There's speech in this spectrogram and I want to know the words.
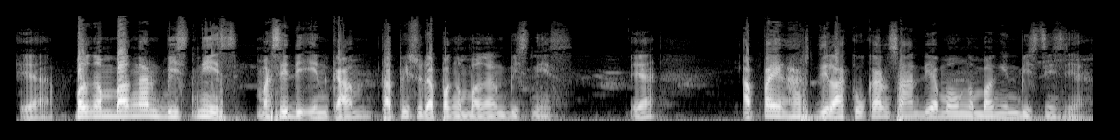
ya pengembangan bisnis. Masih di income tapi sudah pengembangan bisnis ya. Apa yang harus dilakukan saat dia mau ngembangin bisnisnya?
